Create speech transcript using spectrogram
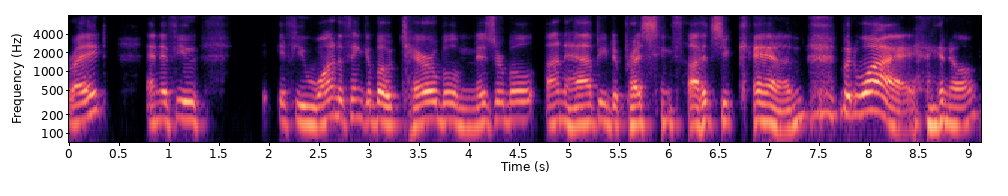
right? And if you if you want to think about terrible miserable unhappy depressing thoughts you can. But why? You know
